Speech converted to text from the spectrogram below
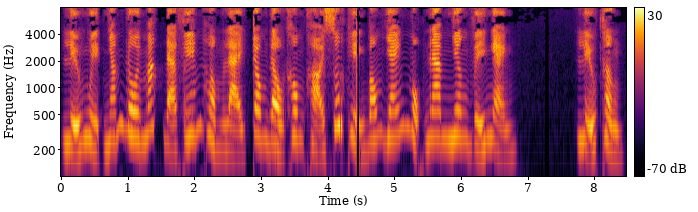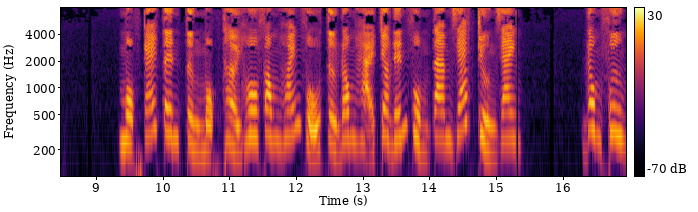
Liễu Nguyệt nhắm đôi mắt đã phím hồng lại trong đầu không khỏi xuất hiện bóng dáng một nam nhân vĩ ngạn. Liễu thần Một cái tên từng một thời hô phong hoán vũ từ Đông Hải cho đến vùng Tam Giác Trường Giang. Đông Phương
